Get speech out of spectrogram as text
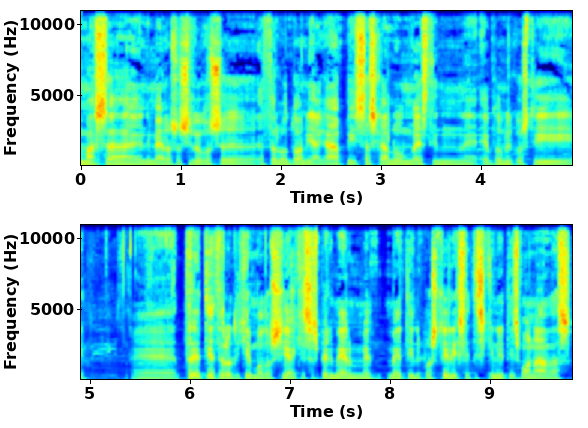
Μας ενημέρωσε ο Σύλλογος ε, Εθελοντών η Αγάπη. Σας καλούμε στην 73η ε, εθελοντική αιμοδοσία και σας περιμένουμε με, την υποστήριξη της κινητής μονάδας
